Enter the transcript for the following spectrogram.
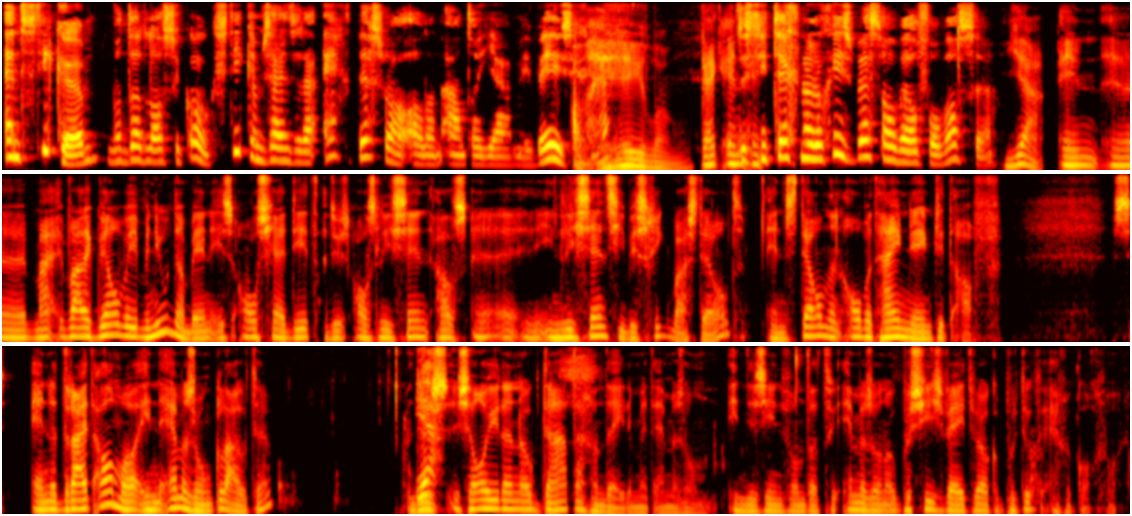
En stiekem, want dat las ik ook. Stiekem zijn ze daar echt best wel al een aantal jaar mee bezig. Al hè? heel lang. Kijk, en, dus die technologie is best al wel volwassen. Ja, en, eh, maar waar ik wel weer benieuwd naar ben, is als jij dit dus als, licen als eh, in licentie beschikbaar stelt. En stel een Albert Heijn neemt dit af. En het draait allemaal in de Amazon Cloud, hè? Dus zal je dan ook data gaan delen met Amazon? In de zin van dat Amazon ook precies weet welke producten er gekocht worden.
